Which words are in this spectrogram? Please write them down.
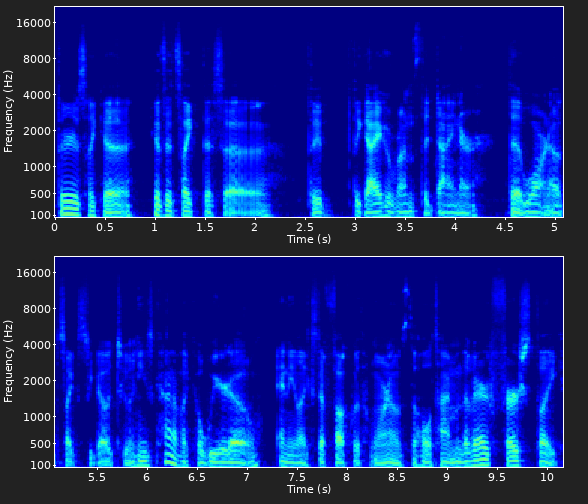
there is like a because it's like this uh the the guy who runs the diner that Warren Oates likes to go to, and he's kind of like a weirdo, and he likes to fuck with Warren Oates the whole time. And the very first like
